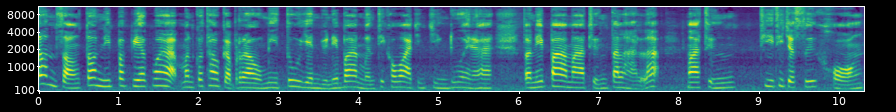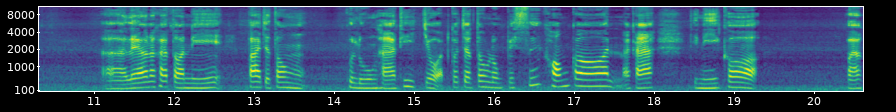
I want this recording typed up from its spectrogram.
ต้นสองต้นนี้ป้าเปียกว่ามันก็เท่ากับเรามีตู้เย็นอยู่ในบ้านเหมือนที่เขาว่าจริง ๆ ด้วยนะคะ ตอนนี้ป้ามาถึงตลาดละ มาถึงที่ที่จะซื้อของอแล้วนะคะ ตอนนี้ป้าจะต้องคุณลุงหาที่จอดก็จะต้องลงไปซื้อของก่อนนะคะ ทีนี้ก็ฝาก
